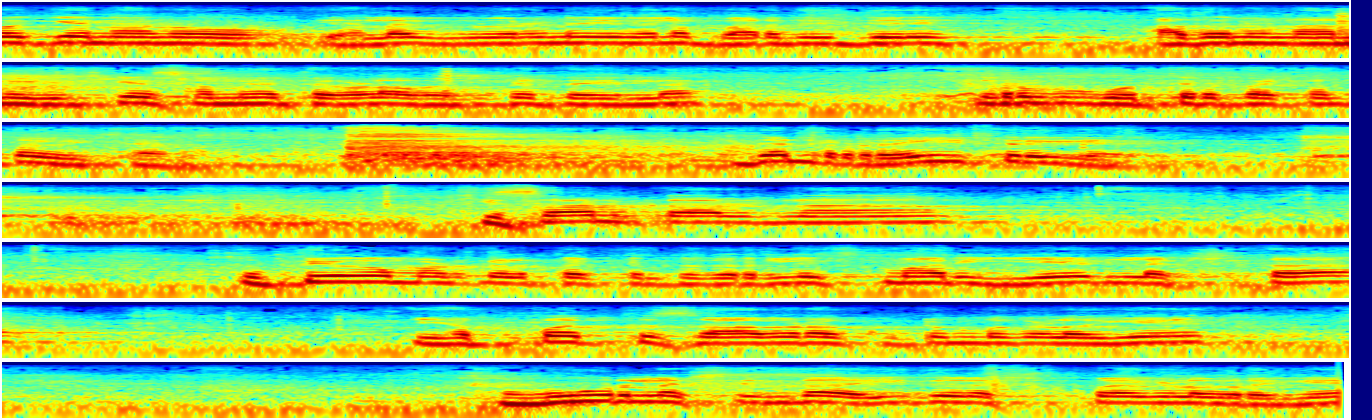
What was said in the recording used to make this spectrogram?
ಬಗ್ಗೆ ನಾನು ಎಲ್ಲ ವಿವರಣೆ ಇವೆಲ್ಲ ಬರೆದಿದ್ದೀರಿ. ಅದನ್ನು ನಾನು ಹೆಚ್ಚಿಗೆ ಸಮಯ ತಗೊಳ್ಳೋ ಅವಶ್ಯಕತೆ ಇಲ್ಲ. ಎಲ್ರಿಗೂ ಗೊತ್ತಿರತಕ್ಕಂಥ ವಿಚಾರ. ದೆನ್ ರೈತರಿಗೆ ಕಿಸಾನ್ ಕಾರ್ಡ್ನ ಉಪಯೋಗ ಮಾಡ್ಕೊಳ್ತಕ್ಕಂಥದ್ರಲ್ಲಿ ಸುಮಾರು ಏಳು ಲಕ್ಷದ ಎಪ್ಪತ್ತು ಸಾವಿರ ಕುಟುಂಬಗಳಿಗೆ ಮೂರು ಲಕ್ಷದಿಂದ ಐದು ಲಕ್ಷ ರೂಪಾಯಿಗಳವರೆಗೆ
